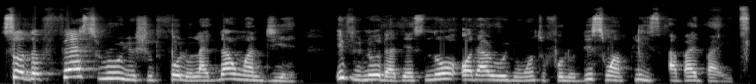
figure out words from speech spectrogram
So the first rule you should follow, like that one, dear, if you know that there's no other rule you want to follow, this one, please abide by it.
